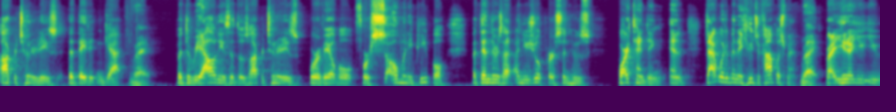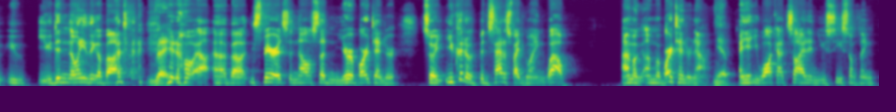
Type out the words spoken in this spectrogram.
opportunities that they didn't get. Right. But the reality is that those opportunities were available for so many people. But then there's that unusual person who's bartending, and that would have been a huge accomplishment, Right. right? You know, you you you you didn't know anything about Right. you know uh, about spirits, and all of a sudden you're a bartender. So you could have been satisfied going, "Wow, I'm a I'm a bartender now," Yep. and yet you walk outside and you see something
